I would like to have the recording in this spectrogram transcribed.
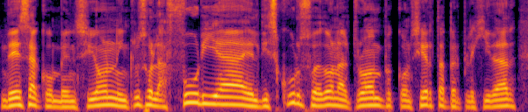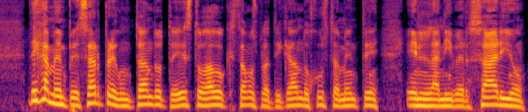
de esa convención, incluso la furia, el discurso de Donald Trump con cierta perplejidad. Déjame empezar preguntándote esto, dado que estamos platicando justamente en el aniversario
